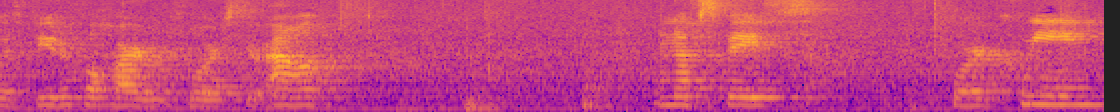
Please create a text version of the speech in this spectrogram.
with beautiful hardwood floors throughout. Enough space for a queen.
